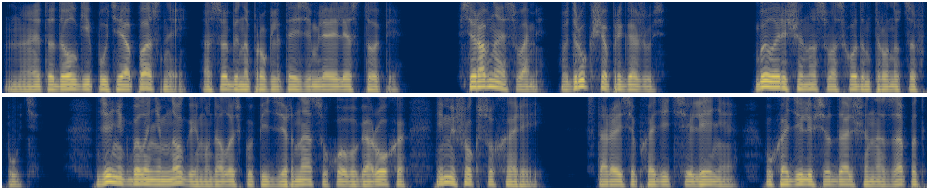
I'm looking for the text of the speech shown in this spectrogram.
«Но это долгий путь и опасный, особенно проклятая земля и лес топи. Все равно я с вами. Вдруг еще пригожусь». Было решено с восходом тронуться в путь. Денег было немного, им удалось купить зерна, сухого гороха и мешок сухарей. Стараясь обходить селение, уходили все дальше на запад,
